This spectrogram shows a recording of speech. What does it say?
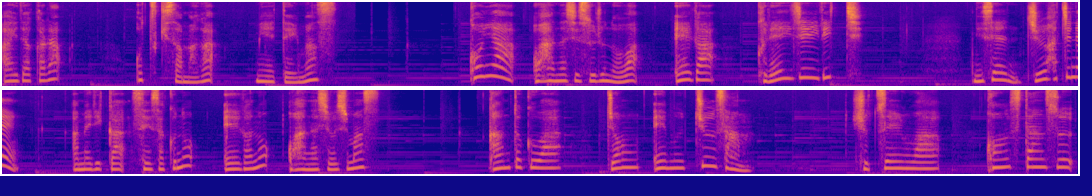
間からお月様が見えています。今夜お話しするのは映画クレイジー・リッチ2018年アメリカ制作の映画のお話をします。監督はジョン・ M・ チューさん。出演はコンスタンス・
